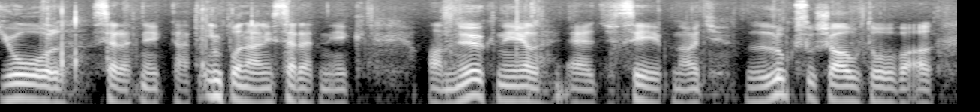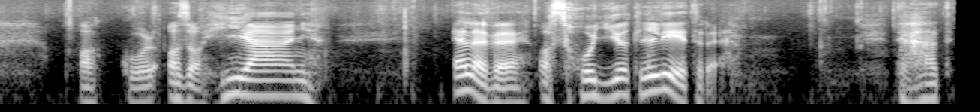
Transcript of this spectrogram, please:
jól szeretnék, tehát imponálni szeretnék a nőknél egy szép nagy luxusautóval, akkor az a hiány, eleve az hogy jött létre. Tehát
